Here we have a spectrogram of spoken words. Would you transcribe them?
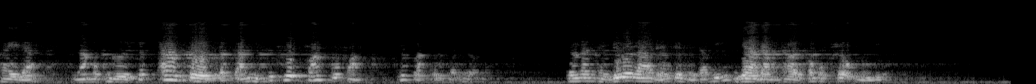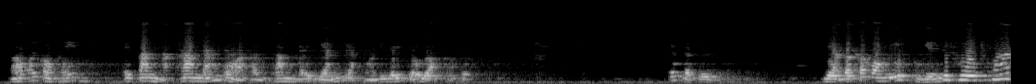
thầy đã là một người rất an tường tất cả những cái phương pháp của Phật rất là cụ thể rồi cho nên thầy đưa ra để cho người ta biết và đồng thời có một số người biết. Nó mới còn thấy cái tâm mà tham đắm của họ thành tâm để dẫn dắt họ đi đến chỗ đoạn thành thức rất là vui. Và các con biết những cái phương pháp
